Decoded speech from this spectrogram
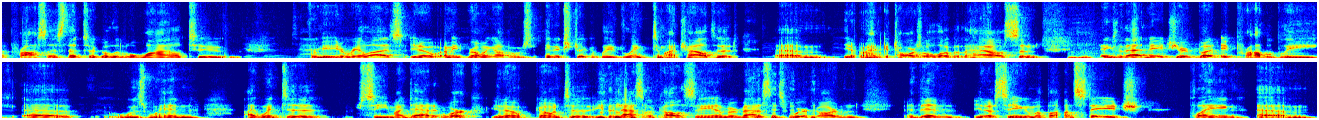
a process that took a little while to for me to realize, you know, I mean, growing up, it was inextricably linked to my childhood. Um, you know, I had guitars all over the house and Mhm. things of that nature. But it probably uh, was when I went to see my dad at work, you know, going to either Nassau Coliseum or Madison Square Garden, and then, you know, seeing him up on stage playing. Um,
